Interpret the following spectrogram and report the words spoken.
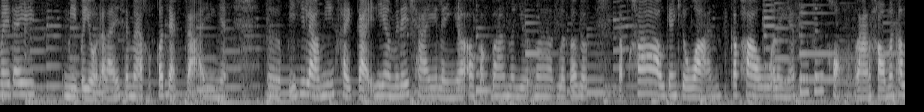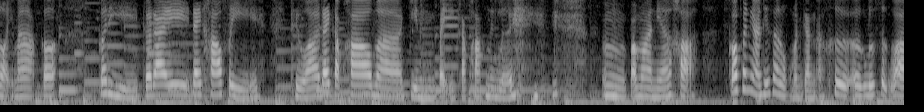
ไม่ได้มีประโยชน์อะไรใช่ไหมเขาก็แจกจ่ายอย่างเงี้ย เออปีที่แล้วมีไข่ไก่ที่ยังไม่ได้ใช้อะไรเงี้ยเอากลับบ้านมาเยอะมาก แล้วก็แบบกับข้าวแกงเขียวหวานกะเพราอะไรเงี้ยซึ่งซึ่งของร้านเขามันอร่อยมากก็ก็ดีก็ได้ได้ข้าวฟรี ถือว่าได้กับข้าวมากินไปอีกสักพักหนึ่งเลยอืมประมาณนี้ค่ะ ก็เป็นงานที่สนุกเหมือนกันนะคือเออรู้สึกว่า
